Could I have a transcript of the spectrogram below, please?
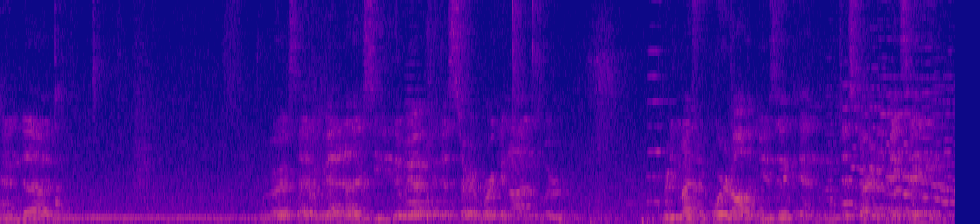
And uh, we're very excited. We've got another CD that we actually just started working on. We're pretty much recorded all the music and just started mixing. And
